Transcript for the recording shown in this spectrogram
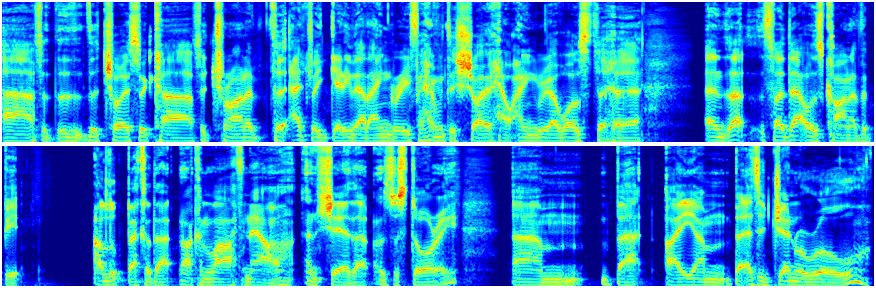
Uh, for the, the choice of car, for trying to, for actually getting that angry, for having to show how angry I was to her, and that, so that was kind of a bit. I look back at that and I can laugh now and share that as a story. Um, but I, um, but as a general rule,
